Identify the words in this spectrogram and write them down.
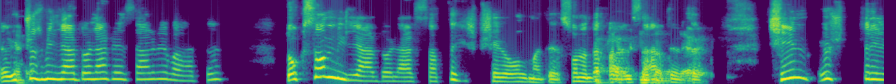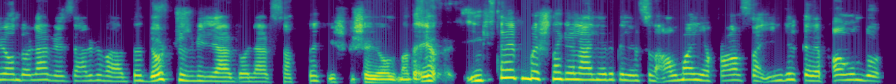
e, 300 evet. milyar dolar rezervi vardı. 90 milyar dolar sattı hiçbir şey olmadı. Sonunda faiz arttırdı. Evet. Çin 3 trilyon dolar rezervi vardı. 400 milyar dolar sattı. Hiçbir şey olmadı. E, İngiltere'nin başına gelenleri bilirsin. Almanya, Fransa, İngiltere pound'u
